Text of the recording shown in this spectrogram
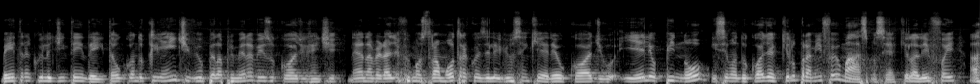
bem tranquilo de entender. Então, quando o cliente viu pela primeira vez o código, a gente, né, na verdade eu fui mostrar uma outra coisa, ele viu sem querer o código e ele opinou em cima do código, aquilo para mim foi o máximo, assim, aquilo ali foi a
